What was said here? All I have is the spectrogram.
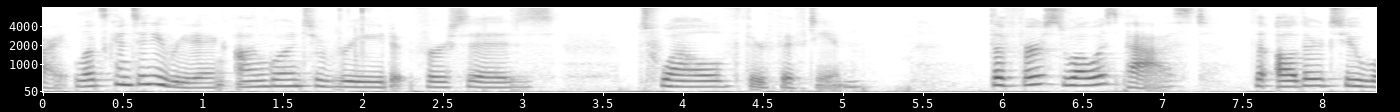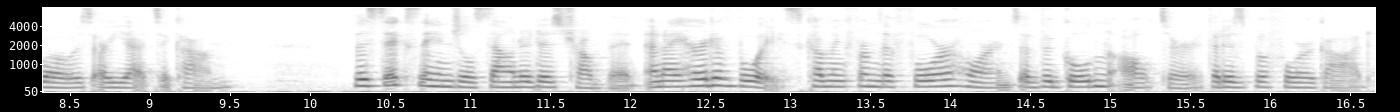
All right, let's continue reading. I'm going to read verses 12 through 15. The first woe is past, the other two woes are yet to come. The sixth angel sounded his trumpet, and I heard a voice coming from the four horns of the golden altar that is before God.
